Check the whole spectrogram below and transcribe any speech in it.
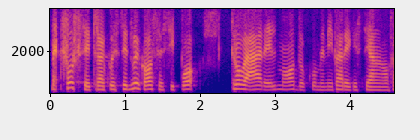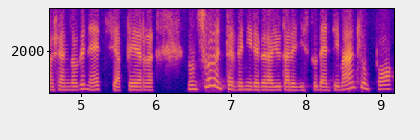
Beh, forse tra queste due cose si può trovare il modo, come mi pare che stiano facendo a Venezia, per non solo intervenire per aiutare gli studenti, ma anche un po'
